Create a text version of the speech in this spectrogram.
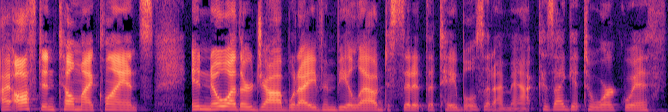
I often tell my clients in no other job would I even be allowed to sit at the tables that I'm at because I get to work with,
